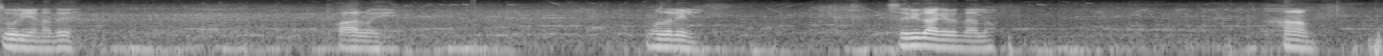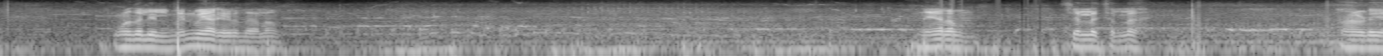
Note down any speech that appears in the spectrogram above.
சூரியனது பார்வை. முதலில் சிறிதாக இருந்தாலும் ஆம் முதலில் மென்மையாக இருந்தாலும் நேரம் செல்ல செல்ல அவனுடைய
